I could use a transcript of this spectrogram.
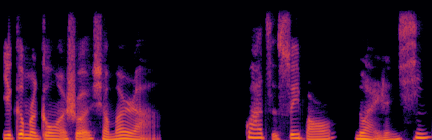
一哥们跟我说，小妹儿啊，瓜子虽薄，暖人心。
